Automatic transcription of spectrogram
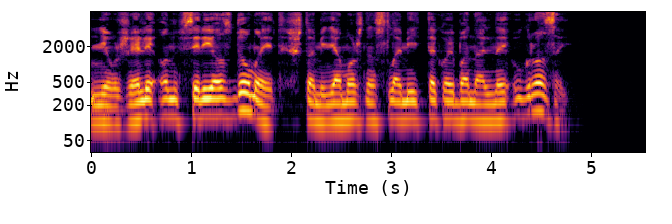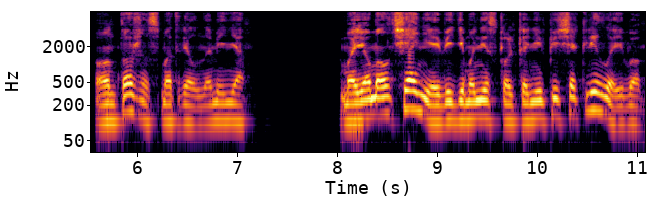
Неужели он всерьез думает, что меня можно сломить такой банальной угрозой? Он тоже смотрел на меня. Мое молчание, видимо, нисколько не впечатлило его.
